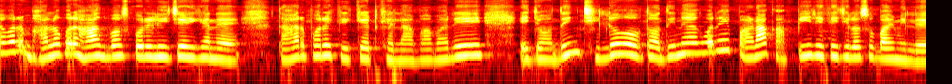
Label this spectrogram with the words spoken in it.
এবারে ভালো করে হাত বস করে নিয়েছে এইখানে। তারপরে ক্রিকেট খেলা। বাবারে, এই যদিন ছিল তদিনে একবারে পাড়া কাঁপিয়ে রেখেছিল সবাই মিলে।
